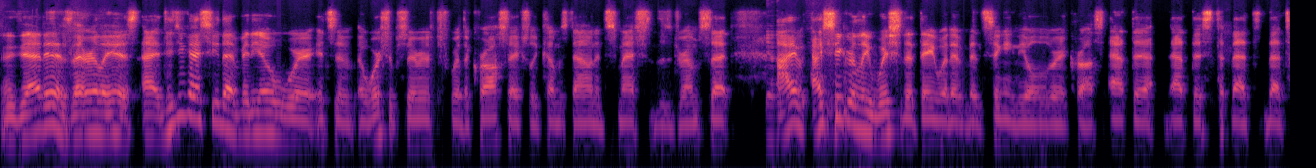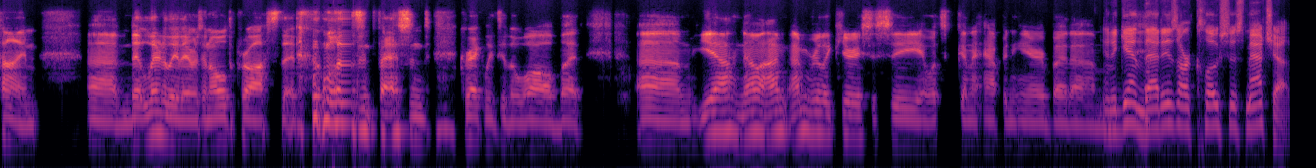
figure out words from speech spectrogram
That is, that really is. Uh, did you guys see that video where it's a, a worship service where the cross actually comes down and smashes the drum set? Yeah. I, I secretly wish that they would have been singing the old red cross at the at this that that time. Um, that literally there was an old cross that wasn't fastened correctly to the wall. But um, yeah, no, I'm I'm really curious to see what's going to happen here. But um, And again, that is our closest matchup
